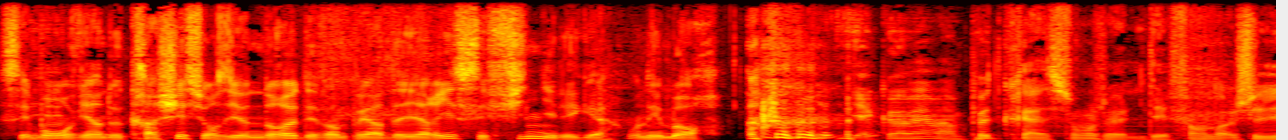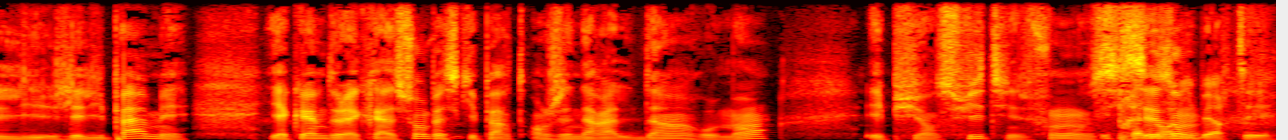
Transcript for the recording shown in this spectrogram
C'est bon, on vient de cracher sur The Hundred et Vampire Diaries, c'est fini les gars, on est mort. Il y a quand même un peu de création, je vais le défendre. Je les lis, je les lis pas, mais il y a quand même de la création parce qu'ils partent en général d'un roman et puis ensuite ils font Ils six prennent leur saisons. liberté.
